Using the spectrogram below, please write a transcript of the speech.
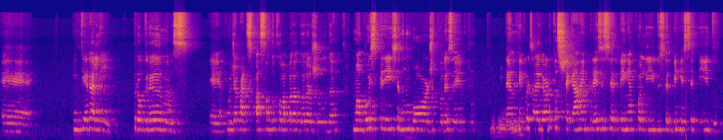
é, em ter ali programas é, onde a participação do colaborador ajuda, uma boa experiência num board, por exemplo. Uhum. Né? Não tem coisa melhor do que você chegar na empresa e ser bem acolhido, ser bem recebido,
